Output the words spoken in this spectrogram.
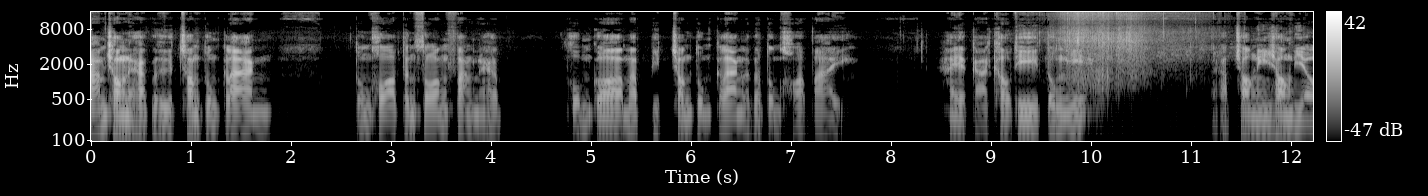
3 ช่องนะครับ ก็คือช่องตรงกลาง ตรงขอบทั้งสองฝั่งนะครับ ผมก็มาปิดช่องตรงกลางแล้วก็ตรงขอบไว้ให้อากาศเข้าที่ตรงนี้นะครับ ช่องนี้ช่องเดียว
